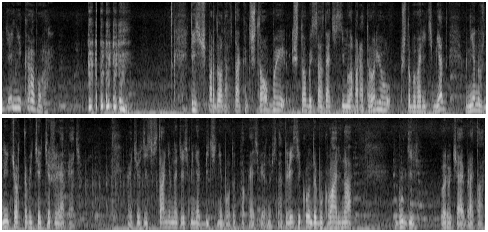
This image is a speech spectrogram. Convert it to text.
Вроде никого. Тысяч пардонов. Так, чтобы, чтобы создать хим-лабораторию, чтобы варить мед, мне нужны чертовы чертежи опять. Давайте здесь встанем, надеюсь, меня бить не будут, пока я свернусь. На две секунды буквально. Гугель, выручай, братан.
